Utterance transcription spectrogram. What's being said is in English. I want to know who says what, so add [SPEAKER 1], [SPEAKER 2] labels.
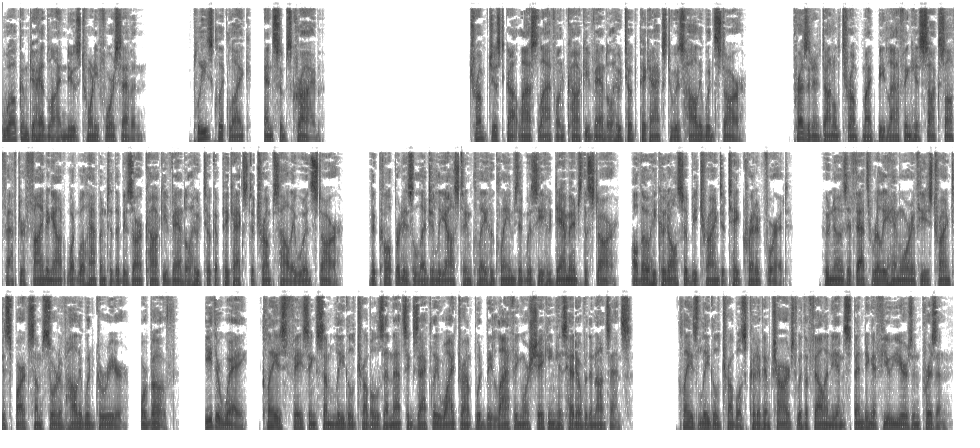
[SPEAKER 1] Welcome to Headline News 24/7. Please click like and subscribe. Trump just got last laugh on cocky vandal who took pickaxe to his Hollywood star. President Donald Trump might be laughing his socks off after finding out what will happen to the bizarre cocky vandal who took a pickaxe to Trump's Hollywood star. The culprit is allegedly Austin Clay who claims it was he who damaged the star, although he could also be trying to take credit for it. Who knows if that's really him or if he's trying to spark some sort of Hollywood career, or both. Either way, Clay is facing some legal troubles and that's exactly why Trump would be laughing or shaking his head over the nonsense. Clay's legal troubles could have him charged with a felony and spending a few years in prison.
